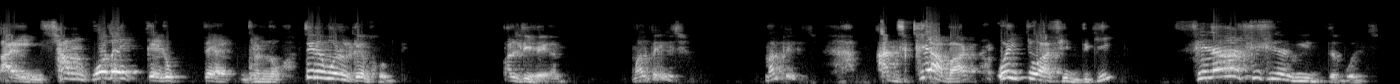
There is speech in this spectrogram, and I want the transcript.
তাই সাম্প্রদায়িককে রুখতে জন্য তৃণমূলকে ভোট দি। পাল্টি হয়ে গেল। মাল পেয়ে গেছে। মাল পেয়ে গেছে। আজকে আবার ওই তো সিদ্দিকি সেনা শিশিরের বিরুদ্ধে বলছে।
